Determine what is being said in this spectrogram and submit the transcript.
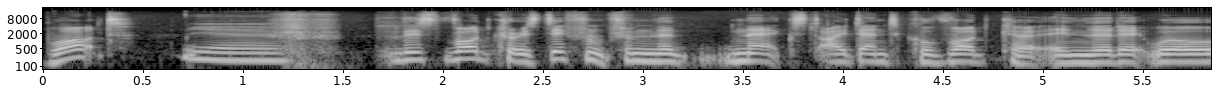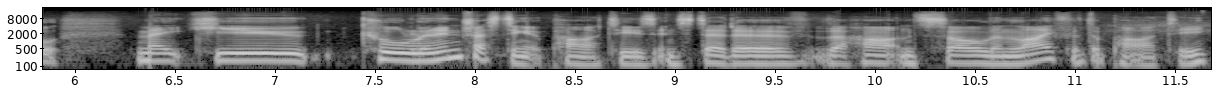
What? yeah This vodka is different from the next identical vodka in that it will make you cool and interesting at parties instead of the heart and soul and life of the party.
